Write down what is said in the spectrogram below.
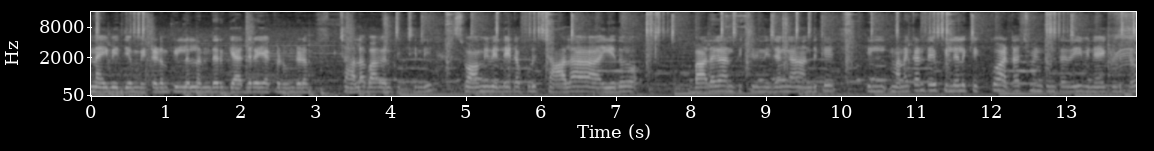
నైవేద్యం పెట్టడం పిల్లలందరూ గ్యాదర్ అయ్యి అక్కడ ఉండడం చాలా బాగా అనిపించింది. స్వామి వెళ్ళేటప్పుడు చాలా ఏదో బాధగా అనిపించింది నిజంగా. అందుకే పిల్ మనకంటే పిల్లలకి ఎక్కువ అటాచ్మెంట్ ఉంటుంది వినాయకుడితో.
